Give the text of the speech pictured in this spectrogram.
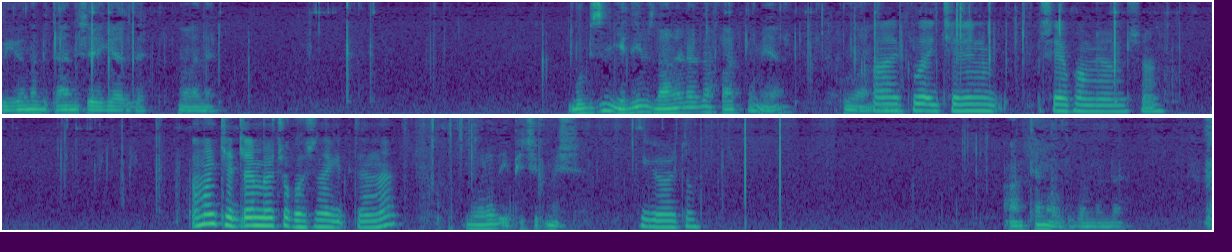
Bıyığına bir tane şey geldi. Nane. Bu bizim yediğimiz nanelerden farklı mı ya? Nane. Farklı içeriğini şey yapamıyorum şu an. Ama kedilerin böyle çok hoşuna gittiğini Bu arada ipi çıkmış. gördüm. Anten oldu bunun da.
